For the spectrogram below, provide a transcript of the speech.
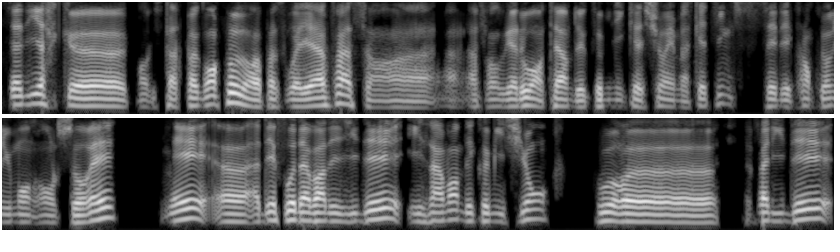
C'est-à-dire que bon, il ne se passe pas grand-chose, on ne va pas se voiler la face hein, à, à France Gallo en termes de communication et marketing. C'est les champions du monde, on le saurait. Mais euh, à défaut d'avoir des idées, ils inventent des commissions pour euh, valider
